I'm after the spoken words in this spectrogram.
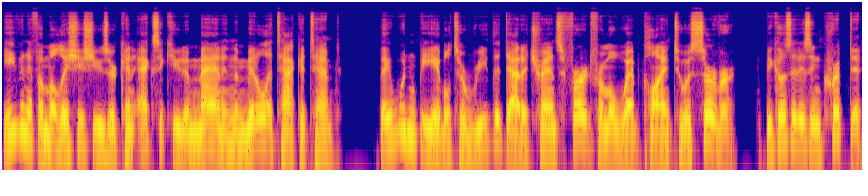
even if a malicious user can execute a man-in-the-middle attack attempt, they wouldn't be able to read the data transferred from a web client to a server because it is encrypted.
